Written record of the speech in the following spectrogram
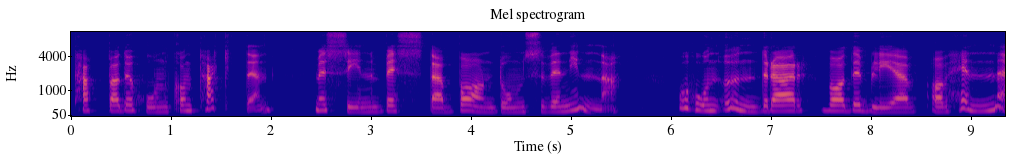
tappade hon kontakten med sin bästa barndomsväninna och hon undrar vad det blev av henne.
